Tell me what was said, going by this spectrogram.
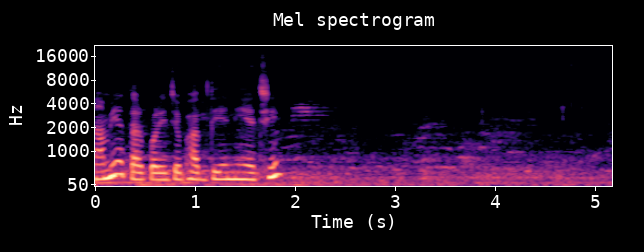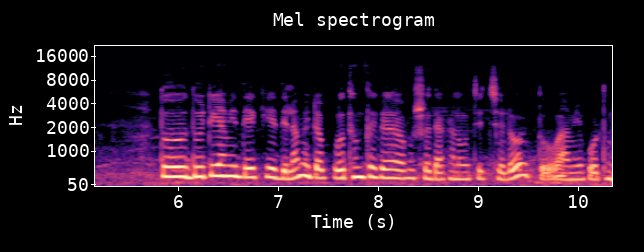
নামিয়ে তারপরে যে ভাব দিয়ে নিয়েছি। তো দুইটি আমি দেখিয়ে দিলাম। এটা প্রথম থেকে অবশ্য দেখানো উচিত ছিল। তো আমি প্রথম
